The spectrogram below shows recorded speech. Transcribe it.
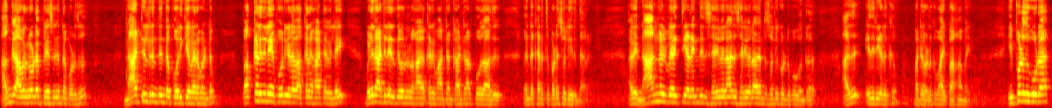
அங்கு அவர்களுடன் பேசுகின்ற பொழுது நாட்டிலிருந்து இந்த கோரிக்கை வர வேண்டும். மக்கள் இதிலே போரியளவு அக்கறை காட்டவில்லை. வெளிநாட்டில் இருக்கிறவர்கள் அக்கறை மாற்றம் காட்டினால் போதாது என்ற கருத்துப்பட சொல்லியிருந்தார்கள் அவை நாங்கள் விரக்தி அடைந்து இது சரிவராது சரிவராது என்று சொல்லி கொண்டு போகின்ற அது எதிரிகளுக்கும் மற்றவர்களுக்கும் வாய்ப்பாக அமையும். இப்பொழுது கூட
